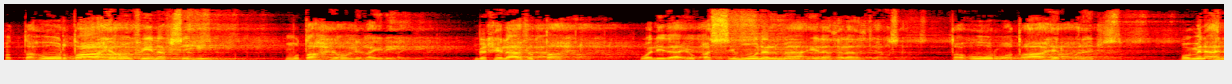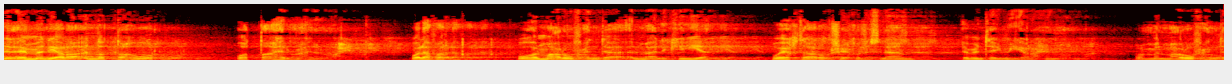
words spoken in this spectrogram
فالطهور طاهر في نفسه مطهر لغيره بخلاف الطاهر ولذا يقسمون الماء إلى ثلاثة أقسام طهور وطاهر ونجس. ومن أهل العلم من يرى أن الطهور والطاهر معنى واحد ولا فرق وهو المعروف عند المالكية ويختاره شيخ الإسلام ابن تيمية رحمه الله. وأما المعروف عند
